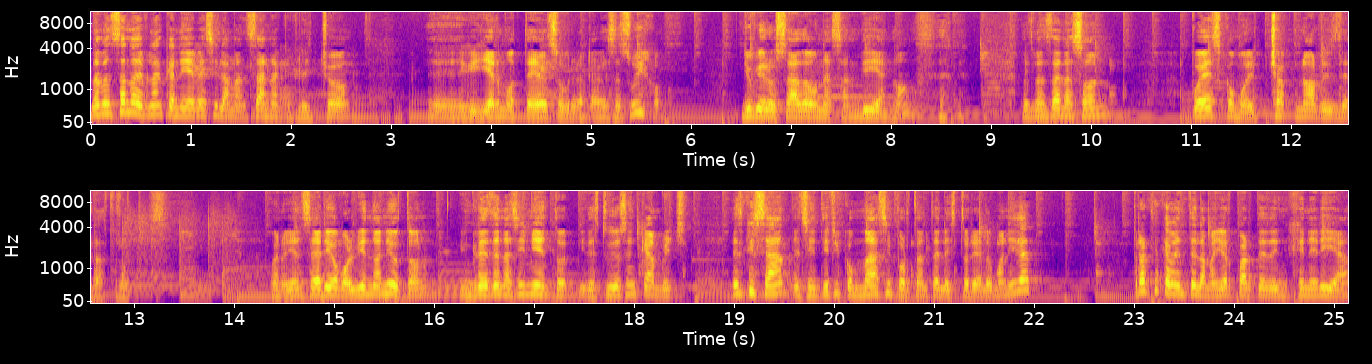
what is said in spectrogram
la manzana de Blanca Nieves y la manzana que flechó eh, Guillermo Tell sobre la cabeza de su hijo. Yo hubiera usado una sandía, ¿no? Las manzanas son, pues, como el Chuck Norris de las frutas. Bueno, y en serio, volviendo a Newton, inglés de nacimiento y de estudios en Cambridge, es quizá el científico más importante de la historia de la humanidad. Prácticamente la mayor parte de ingeniería,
